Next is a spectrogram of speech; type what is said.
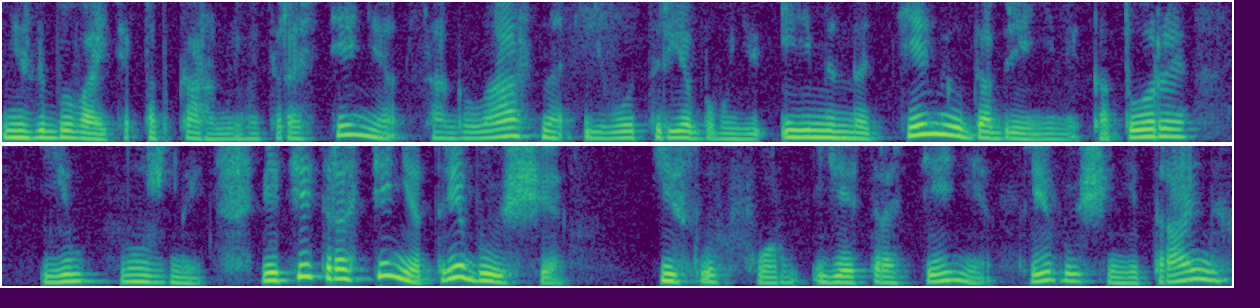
Не забывайте подкармливать растения согласно его требованию и именно теми удобрениями, которые им нужны. Ведь есть растения, требующие кислых форм, есть растения, требующие нейтральных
